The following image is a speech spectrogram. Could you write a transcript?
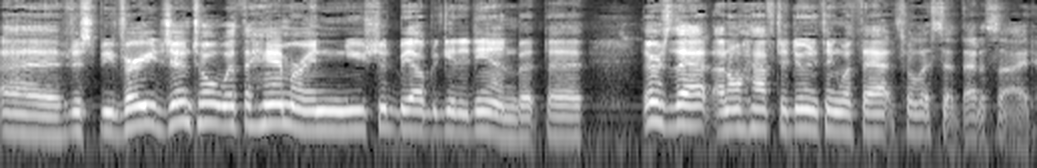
uh, just be very gentle with the hammer, and you should be able to get it in. But uh, there's that. I don't have to do anything with that, so let's set that aside.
